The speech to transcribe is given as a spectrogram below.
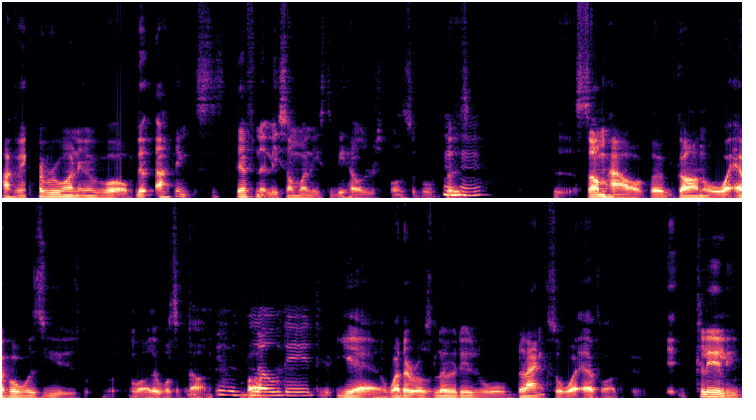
I think everyone involved. I think definitely someone needs to be held responsible because mhm. somehow the gun or whatever was used. Well, it was a gun. it was loaded. yeah, whether it was loaded or blanks or whatever, it clearly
